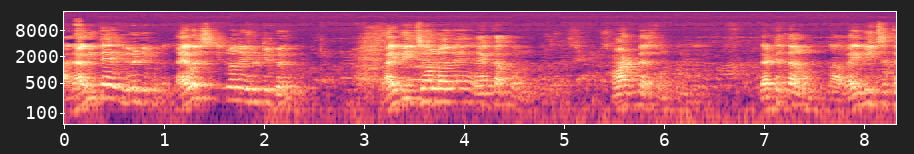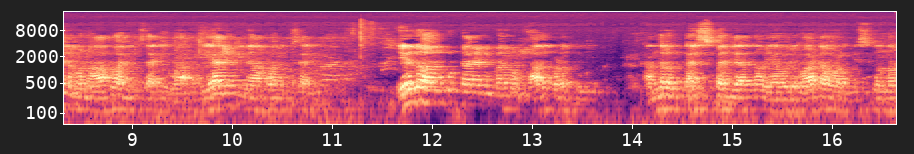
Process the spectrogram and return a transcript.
అది అవితే యూనిటీ డైవర్సిటీలోనే యూనిటీ పెరుగుతుంది. వైవిధ్యంలోనే ఏకత్వం ఉంటుంది. స్మార్ట్నెస్ ఉంటుంది. గట్టితనం ఉంటుంది. ఆ వైవిధ్యతను మనం ఆహ్వానించాలి. రియాలిటీని ఆహ్వానించాలి. ఏదో అనుకుంటారని మనం బాధపడద్దు. అందరం కలిసి పనిచేద్దాం. ఎవరి వాటా వాళ్ళు తీసుకుందాం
